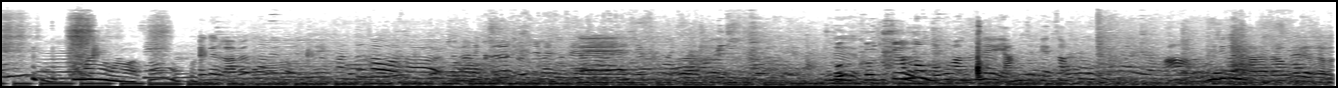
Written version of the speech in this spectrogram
3만 명 올라왔어? 여긴 라면 사비도 없네. 뜨거워서 주변에 그릇 조심해주세요. 네. 근데 한 번 먹어봤는데 양도 괜찮고 아 음식은 잘하더라고 여자가.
